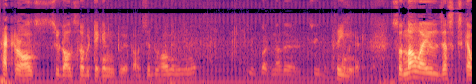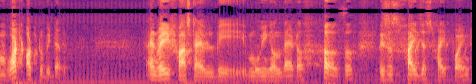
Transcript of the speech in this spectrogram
factor also should also be taken into account. Sidhu, how many minutes? You've got another three minutes. Three minutes. So now I will just come what ought to be done. And very fast I will be moving on that also. This is five, just five points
